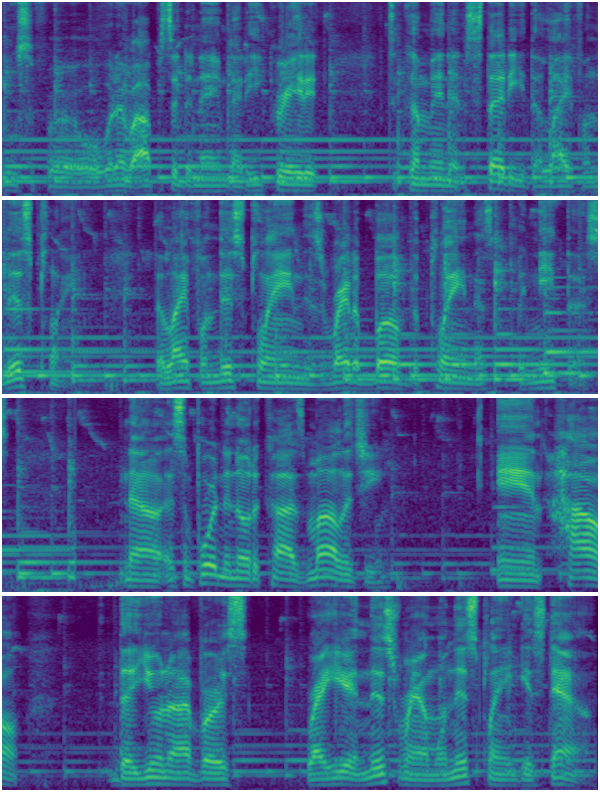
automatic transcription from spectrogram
Lucifer, or whatever opposite the name that he created to come in and study the life on this plane. The life on this plane is right above the plane that's beneath us. Now, it's important to know the cosmology and how the universe right here in this realm on this plane gets down.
